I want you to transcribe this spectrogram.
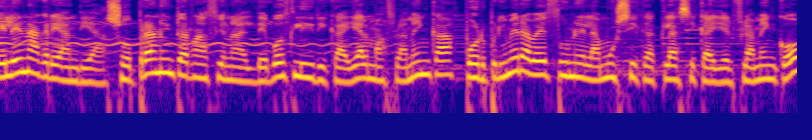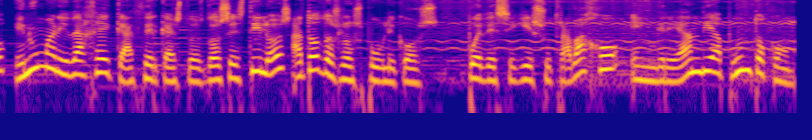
Elena Greandia, soprano internacional de voz lírica y alma flamenca, por primera vez une la música clásica y el flamenco en un maridaje que acerca estos dos estilos a todos los públicos. Puedes seguir su trabajo en greandia.com.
